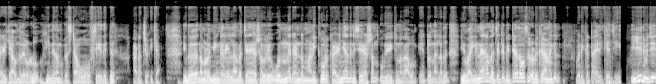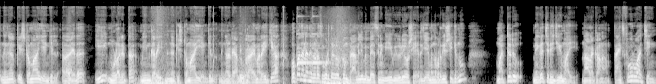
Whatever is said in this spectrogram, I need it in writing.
കഴിക്കാവുന്നതേ ഉള്ളൂ. ഇനി നമുക്ക് സ്റ്റൗ ഓഫ് ചെയ്തിട്ട് അടച്ചു വയ്ക്കാം. ഇത് നമ്മൾ മീൻകറിയെല്ലാം വെച്ചതിന് ശേഷം ഒരു ഒന്ന് രണ്ട് മണിക്കൂർ കഴിഞ്ഞതിന് ശേഷം ഉപയോഗിക്കുന്നതാവും ഏറ്റവും നല്ലത്. ഈ വൈകുന്നേരം വെച്ചിട്ട് പിറ്റേ ദിവസം എടുക്കുകയാണെങ്കിൽ വെടിക്കെട്ടായിരിക്കുകയും ചെയ്യും. ഈ രുചി നിങ്ങൾക്ക് ഇഷ്ടമായി എങ്കിൽ അതായത് ഈ മുളകിട്ട മീൻകറി നിങ്ങൾക്ക് ഇഷ്ടമായി എങ്കിൽ നിങ്ങളുടെ അഭിപ്രായം അറിയിക്കുക. ഒപ്പം തന്നെ നിങ്ങളുടെ സുഹൃത്തുക്കൾക്കും ഫാമിലി മെമ്പേഴ്സിനും ഈ വീഡിയോ ഷെയർ ചെയ്യുമെന്ന് പ്രതീക്ഷിക്കുന്നു. മറ്റൊരു മികച്ച രുചിയുമായി നാളെ കാണാം. താങ്ക്സ് ഫോർ വാച്ചിങ്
